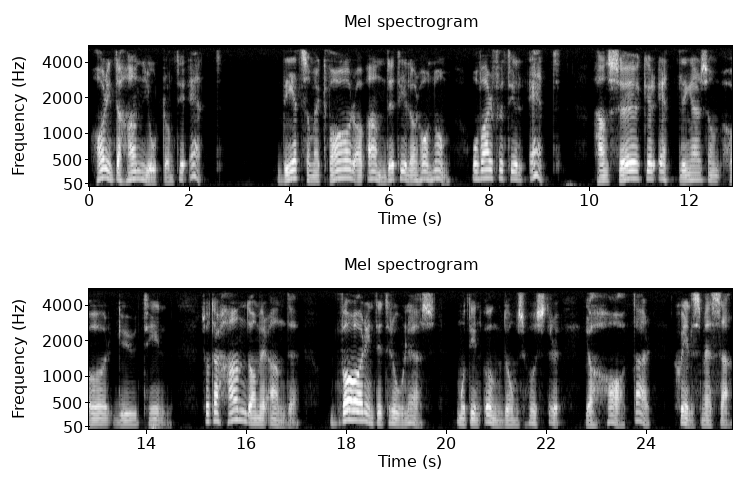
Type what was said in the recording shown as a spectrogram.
Har inte han gjort dem till ett? Det som är kvar av ande tillhör honom. Och varför till ett? Han söker ättlingar som hör Gud till. Så tar hand om er ande. Var inte trolös mot din ungdoms hustru. Jag hatar skilsmässa,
